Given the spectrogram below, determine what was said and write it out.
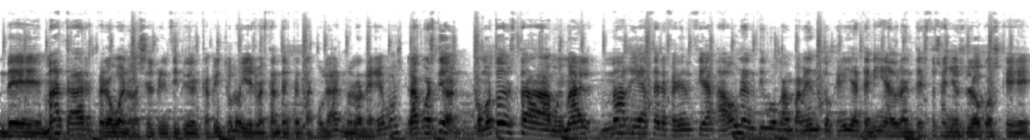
de matar, pero bueno, es el principio del capítulo y es bastante espectacular, no lo neguemos. La cuestión, como todo está muy mal, Maggie hace referencia a un antiguo campamento que ella tenía durante estos años locos que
